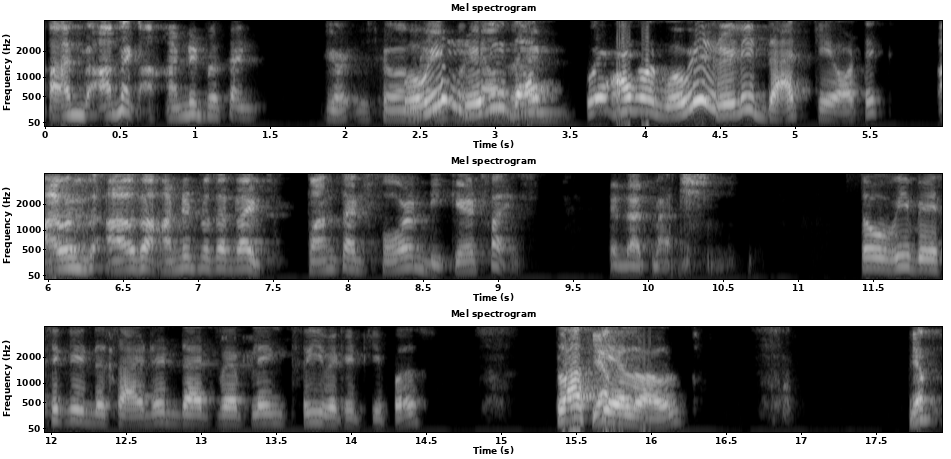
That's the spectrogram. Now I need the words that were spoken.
I'm I'm like hundred percent sure. Were we really that? Wait, hang on. Were we really that chaotic? I was I was hundred percent right. Pant at four and DK at five in that match. So we basically decided that we're playing three wicket keepers plus yep. KL Rahul. Yep.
